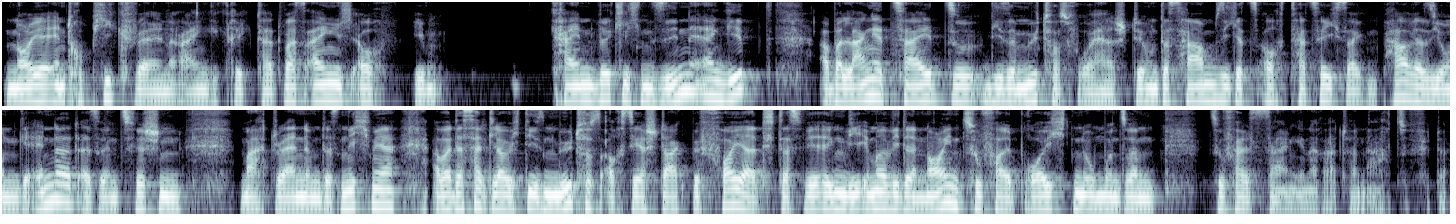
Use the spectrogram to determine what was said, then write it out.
neue Entropiequellen reingekriegt hat, was eigentlich auch eben keinen wirklichen Sinn ergibt, aber lange Zeit so dieser Mythos vorherrschte. Und das haben sich jetzt auch tatsächlich seit ein paar Versionen geändert. Also inzwischen macht Random das nicht mehr. Aber das hat, glaube ich, diesen Mythos auch sehr stark befeuert, dass wir irgendwie immer wieder neuen Zufall bräuchten, um unseren Zufallszahlengenerator nachzufüttern.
